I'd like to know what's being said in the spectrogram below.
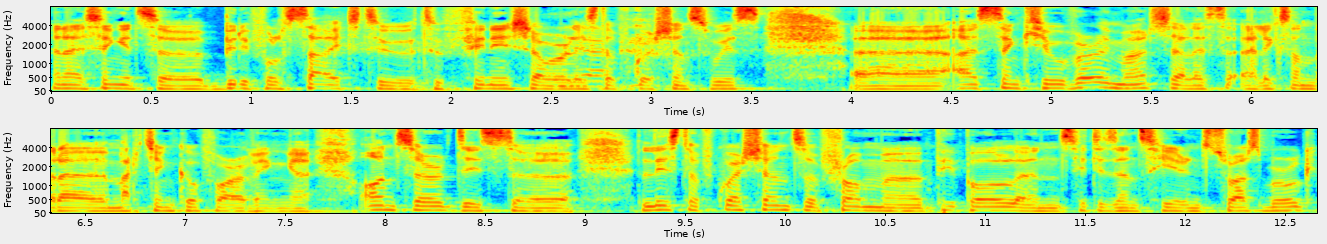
and I think it's a beautiful sight to, to finish our yeah. list of questions with. Uh, I thank you very much, Alexandra Marchenko, for having uh, answered this uh, list of questions from uh, people and citizens here in Strasbourg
